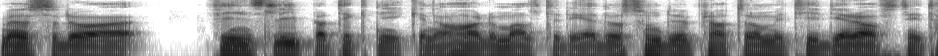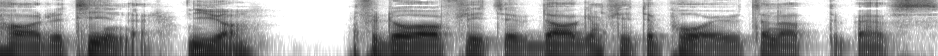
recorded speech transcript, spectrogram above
Men så då finslipa tekniken och har dem alltid redo som du pratade om i tidigare avsnitt, ha rutiner. Ja. För då flyter dagen flyter på utan att det behövs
